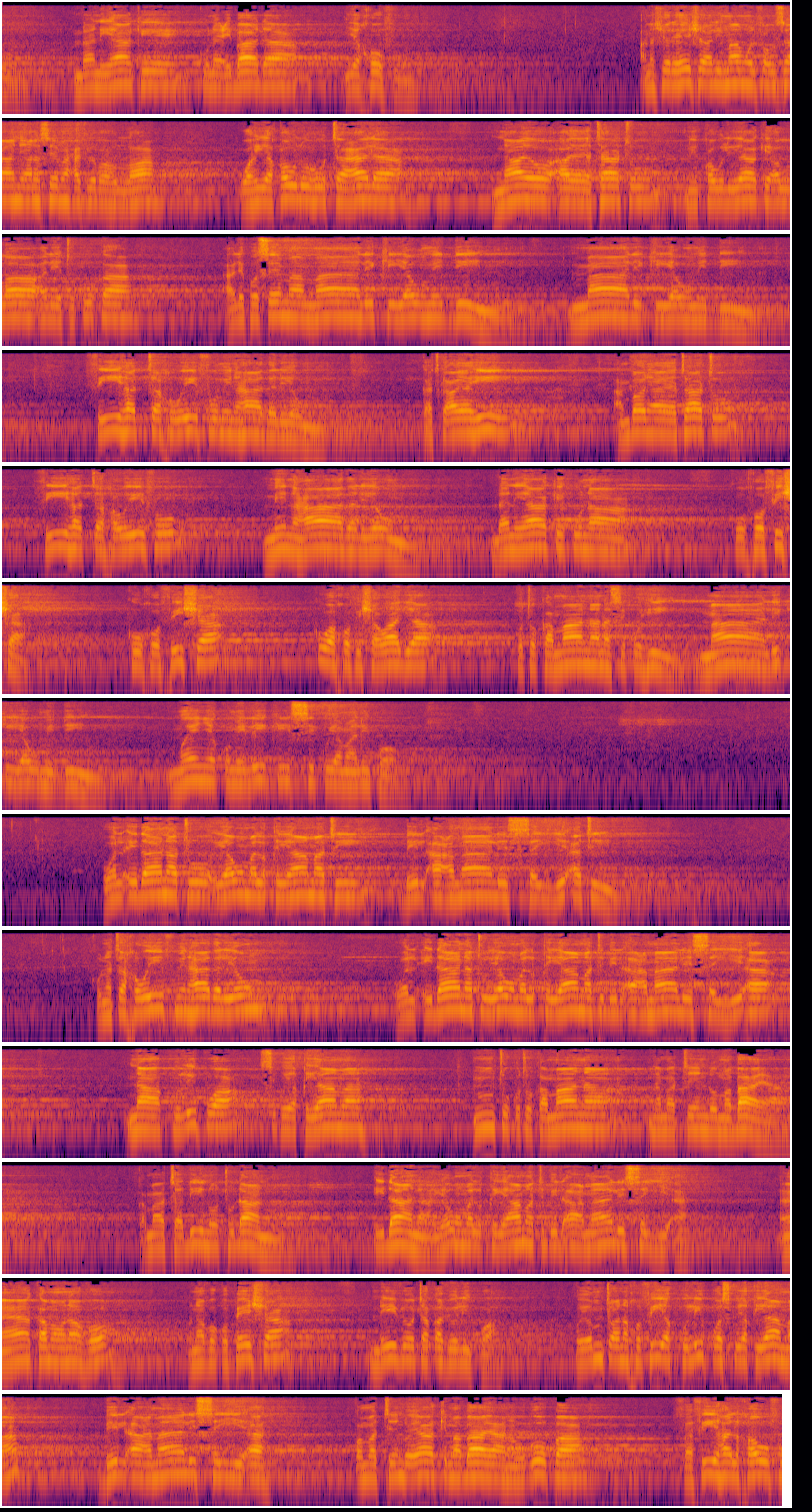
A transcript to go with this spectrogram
ndani yake kuna ibada ya khofu anasherehesha al-imam al-Fawzani anasema hafidhahullah wa hiya qawluhu ta'ala nayo aya ya tatu ni kauli yake Allah aliyetukuka aliposema maliki yaumiddin maliki yaumiddin fiha at-takhwifu min hadha al-yawm katika aya hii ambayo ni aya ya tatu fiha at-takhwifu min hadha al-yawm ndani yake kuna kuhofisha kuhofisha kuwahofisha waja kutokamana na siku hii maliki yaumiddin mwenye kumiliki siku ya malipo walidanatu yawm alqiyamati bil a'mali as-sayyi'ati kuna takhwif min hadha al-yawm walidanatu yawm alqiyamati bil a'mali as-sayyi'ah na kulipwa siku ya kiyama mtu kutokamana na matendo mabaya kama tadinu tudanu idana yauma alqiyamati bil a'mali sayyi'a. Kama unavyo unavyokopesha ndivyo utakavyolipwa. Kwa hiyo mtu anahofia kulipwa siku ya kiyama bil a'mali sayyi'a kwa matendo yake mabaya anaogopa fafiha الخوف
